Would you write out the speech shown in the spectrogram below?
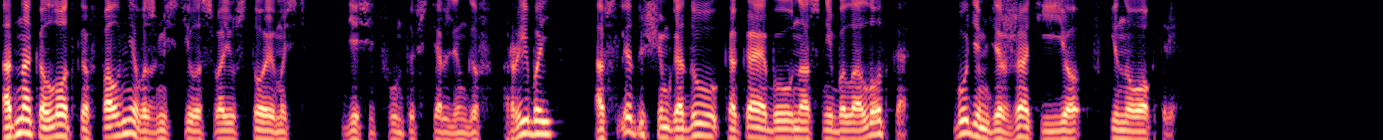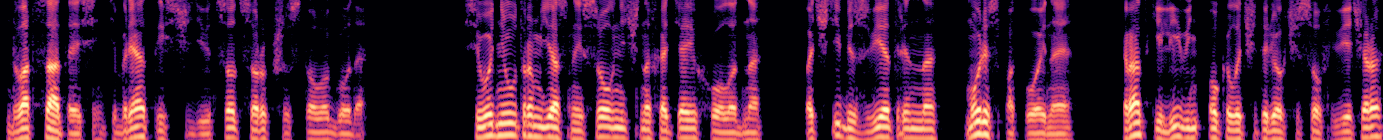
Однако лодка вполне возместила свою стоимость — 10 фунтов стерлингов рыбой — а в следующем году, какая бы у нас ни была лодка, будем держать ее в кинооктре. 20 сентября 1946 года. Сегодня утром ясно и солнечно, хотя и холодно, почти безветренно, море спокойное. Краткий ливень около четырех часов вечера,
